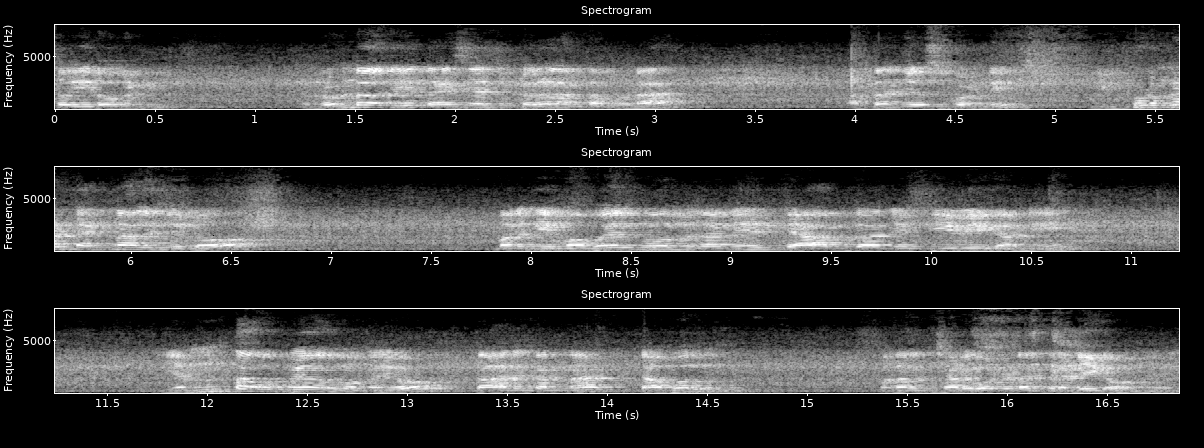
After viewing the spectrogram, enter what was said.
సో ఇదొకటి. రెండోది దయచేసి పిల్లలంతా కూడా అర్థం చేసుకోండి. ఇప్పుడున్న టెక్నాలజీలో మనకి మొబైల్ ఫోన్లు కానీ ట్యాబ్ కానీ టీవీ కానీ ఎంత ఉపయోగం ఉన్నాయో దానికన్నా డబల్ మనల్ని చెడగొట్టడానికి రెడీగా ఉన్నాయి.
